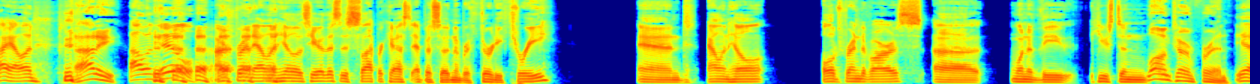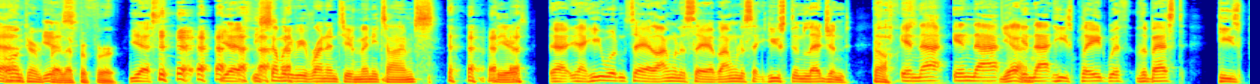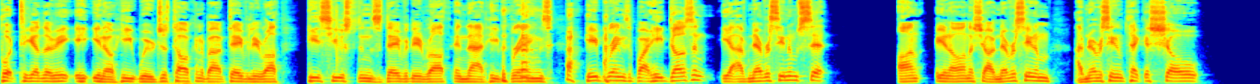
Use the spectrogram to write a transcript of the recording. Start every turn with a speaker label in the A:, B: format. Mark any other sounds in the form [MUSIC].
A: Hi, Alan.
B: Howdy. [LAUGHS]
C: Alan Hill.
A: Our friend Alan Hill is here. This is Slappercast episode number 33. And Alan Hill, old friend of ours, uh, one of the Houston.
B: Long term friend.
A: Yeah.
B: Long term friend, I prefer.
C: yes. [LAUGHS] Yes.
A: He's somebody we've run into many times over the years. [LAUGHS]
C: Yeah, yeah, he wouldn't say it. I'm going to say it. but I'm going to say Houston legend.
B: Oh.
C: In that, in that,
A: Yeah.
C: in that, he's played with the best. He's put together. He, he- you know, he. We were just talking about David Lee Roth. He's Houston's David Lee Roth in that he [LAUGHS] brings he brings apart. He doesn't. Yeah, I've never seen him sit on you know on a show. I've never seen him. I've never seen him take a show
